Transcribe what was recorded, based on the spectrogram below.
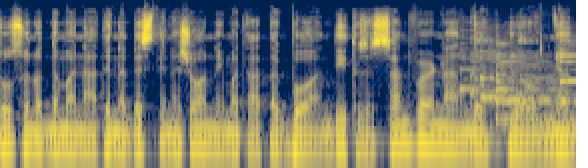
Susunod naman natin na destinasyon ay matatagpuan dito sa San Fernando, La Union,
